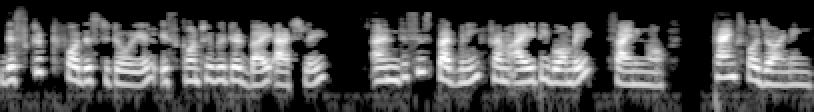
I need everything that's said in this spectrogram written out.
The script for this tutorial is contributed by Ashley and this is Padmini from IIT Bombay signing off. Thanks for joining.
